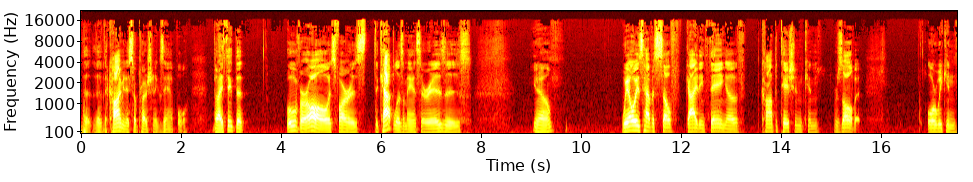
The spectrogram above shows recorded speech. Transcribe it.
the the, the communist oppression example, but I think that overall, as far as the capitalism answer is, is you know, we always have a self guiding thing of competition can resolve it. Or we can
